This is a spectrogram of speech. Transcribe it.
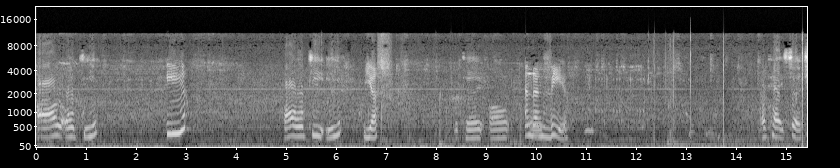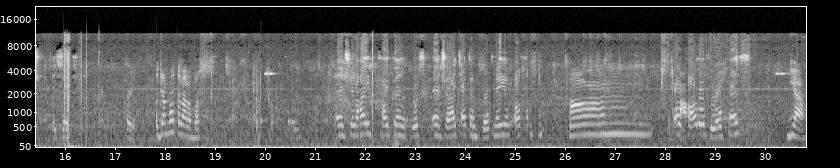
R O P? E. R O P E? Yes. Okay. R. And then Z. Okay. Search. I search. Great. I'll jump out the battle bus. And should I type in what's? And should I type in both Fortnite or something? Um. Oh, Ah. Carlos Lopez. Yeah.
